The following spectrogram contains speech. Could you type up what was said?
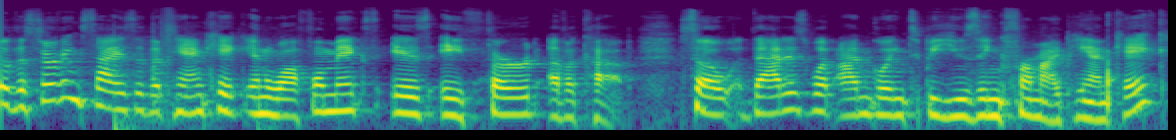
So the serving size of the pancake and waffle mix is a third of a cup. So that is what I'm going to be using for my pancake.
